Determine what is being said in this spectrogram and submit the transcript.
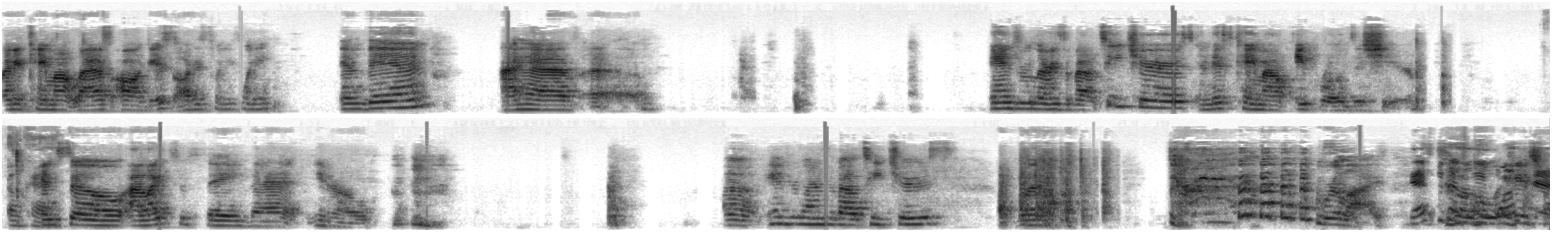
one. It came out last August, August 2020. And then I have uh, Andrew learns about teachers, and this came out April of this year. Okay. And so I like to say that, you know, uh, Andrew learns about teachers, but we're live. That's because so, we work now.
